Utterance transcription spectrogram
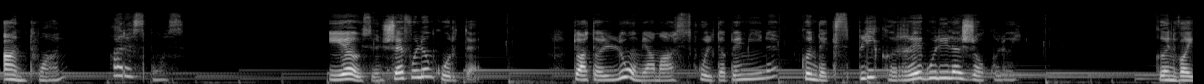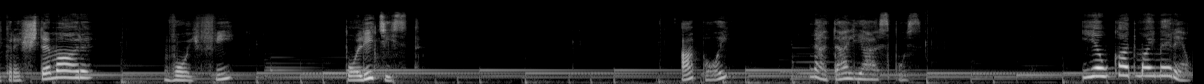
Antoine a răspuns. Eu sunt șeful în curte. Toată lumea mă ascultă pe mine când explic regulile jocului. Când voi crește mare, voi fi polițist. Apoi, Natalia a spus Eu cad mai mereu.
